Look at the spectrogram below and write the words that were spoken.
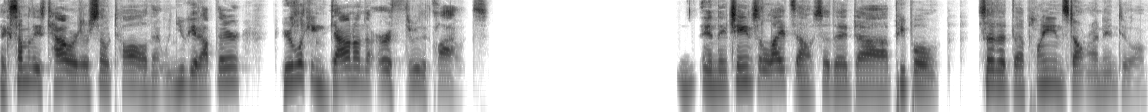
Like some of these towers are so tall that when you get up there, you're looking down on the earth through the clouds and they change the lights out so that uh, people so that the planes don't run into them.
